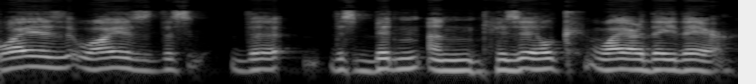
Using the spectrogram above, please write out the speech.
why is why is this the this Biden and his ilk? Why are they there?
